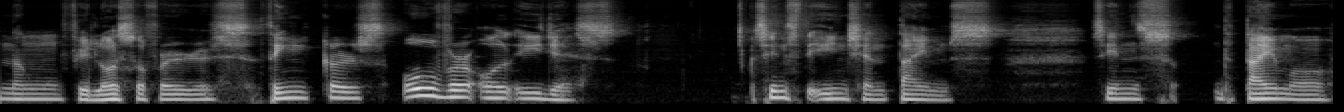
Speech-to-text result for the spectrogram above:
ng philosophers, thinkers over all ages since the ancient times, since the time of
